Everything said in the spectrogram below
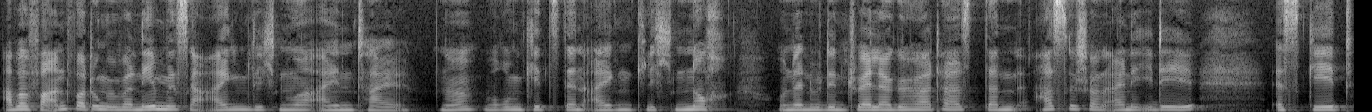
Aber Verantwortung übernehmen ist ja eigentlich nur ein Teil. Ne? Worum es denn eigentlich noch? Und wenn du den Trailer gehört hast, dann hast du schon eine Idee. Es geht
